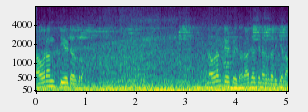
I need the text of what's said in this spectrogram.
ನವರಂಗ್ ಥಿಯೇಟರ್ ಗುರು. ನವರಂಗ್ ಥಿಯೇಟ್ರ್ ಇದು ರಾಜಾಜಿನಗರದಲ್ಲಿ ಇದೆಯಲ್ಲ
